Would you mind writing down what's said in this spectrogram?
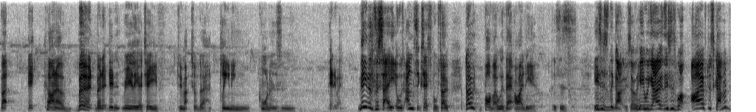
But it kind of burnt, but it didn't really achieve too much of the cleaning corners and anyway. Needless to say, it was unsuccessful, so don't bother with that idea. This is this is the go. So here we go. This is what I've discovered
